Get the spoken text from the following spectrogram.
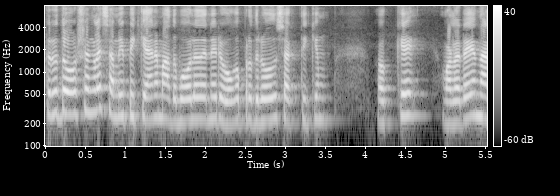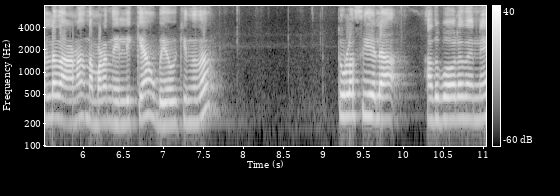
ത്രിദോഷങ്ങളെ ശമിപ്പിക്കാനും അതുപോലെ തന്നെ രോഗപ്രതിരോധ ശക്തിക്കും ഒക്കെ വളരെ നല്ലതാണ് നമ്മുടെ നെല്ലിക്ക ഉപയോഗിക്കുന്നത്. തുളസിയില അതുപോലെ തന്നെ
